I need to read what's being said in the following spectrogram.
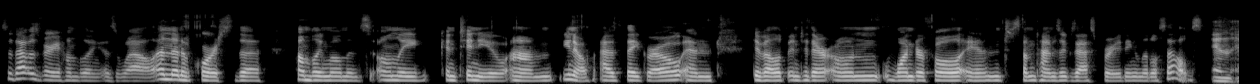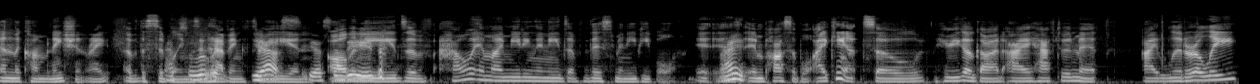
So that was very humbling as well. And then of course the humbling moments only continue, um, you know, as they grow and develop into their own wonderful and sometimes exasperating little selves. and and the combination right of the siblings and having three Yes, and yes, all indeed. the needs of how am i meeting the needs of this many people it is Right. impossible i can't so here you go god i have to admit i literally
